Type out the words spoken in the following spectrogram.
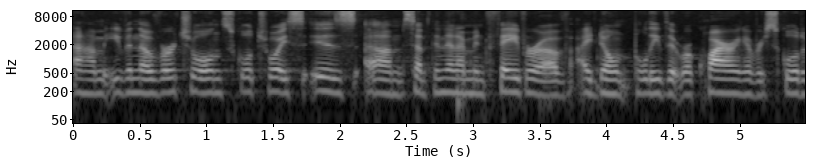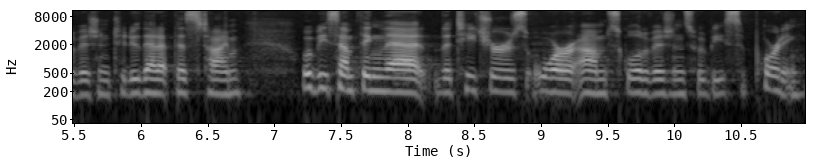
um, even though virtual and school choice is um, something that I'm in favor of. I don't believe that requiring every school division to do that at this time would be something that the teachers or um, school divisions would be supporting.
